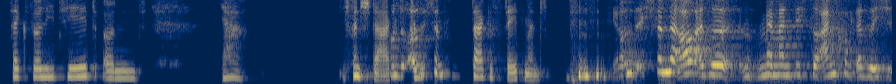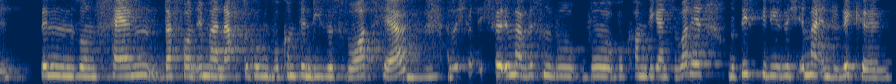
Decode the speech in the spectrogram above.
Sexualität und ja, ich finde es stark. Und, also ich finde es ein starkes Statement. Und ich finde auch, also wenn man sich so anguckt, also ich bin so ein Fan davon, immer nachzugucken, wo kommt denn dieses Wort her? Mhm. Also ich, ich will immer wissen, wo, wo, wo kommen die ganzen Worte her? Und du siehst, wie die sich immer entwickeln.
